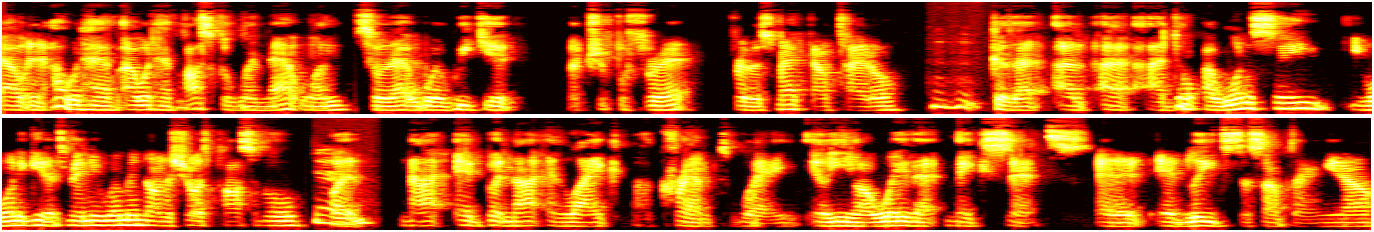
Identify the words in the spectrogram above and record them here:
I would, I would have I would have Asuka win that one, so that way we get a triple threat for the SmackDown title. Mm-hmm. Because I, I, I, I don't I want to say you want to get as many women on the show as possible, Yeah. but not but not in like a cramped way, you know, a way that makes sense and it, it leads to something, you know.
